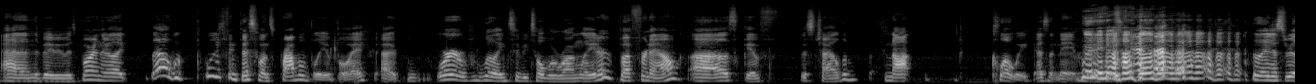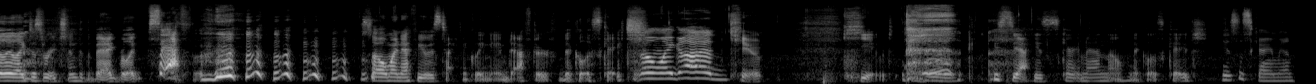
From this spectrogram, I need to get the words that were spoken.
and the baby was born. They're like, "Oh, we, we think this one's probably a boy. Uh, we're willing to be told we're wrong later, but for now, uh, let's give this child not Chloe as a name." maybe." so they just really like just reached into the bag. We're like Seth. so my nephew is technically named after Nicolas Cage. Oh my god. Cute. Cute. he's yeah, he's a scary man though, Nicolas Cage. He's a scary man.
